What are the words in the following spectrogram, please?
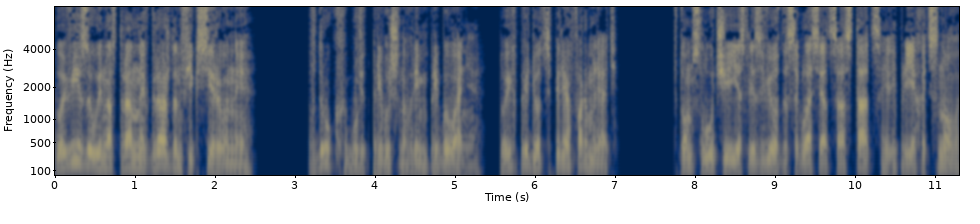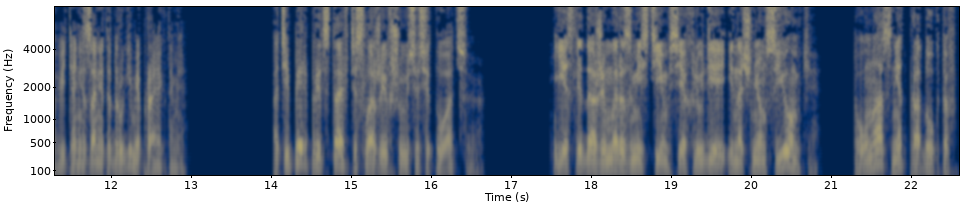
то визы у иностранных граждан фиксированные. Вдруг будет превышено время пребывания, то их придется переоформлять. В том случае, если звезды согласятся остаться или приехать снова, ведь они заняты другими проектами. А теперь представьте сложившуюся ситуацию. Если даже мы разместим всех людей и начнем съемки, то у нас нет продуктов.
